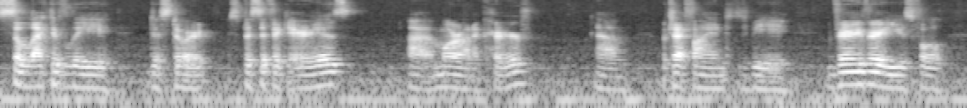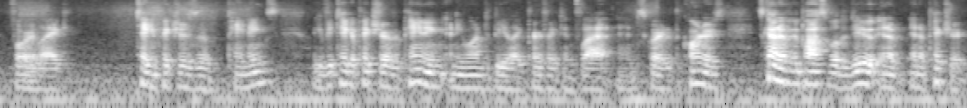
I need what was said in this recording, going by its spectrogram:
selectively distort specific areas uh, more on a curve, um, which I find to be very, very useful for like taking pictures of paintings. If you take a picture of a painting and you want it to be like perfect and flat and squared at the corners, it's kind of impossible to do in a, in a picture.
